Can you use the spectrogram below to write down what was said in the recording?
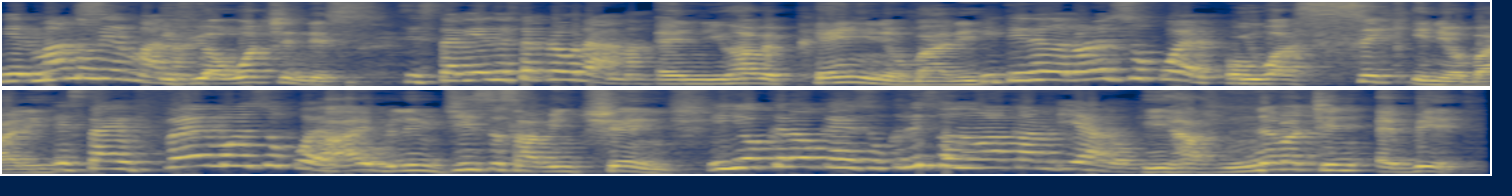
Mi hermano, mi hermana, if you are watching this si está viendo este programa and you have a pain in your body, y tiene dolor en su cuerpo, you are sick in your body, está enfermo en su cuerpo, I believe Jesus has been changed. y yo creo que Jesucristo no ha cambiado, He has never changed a bit.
